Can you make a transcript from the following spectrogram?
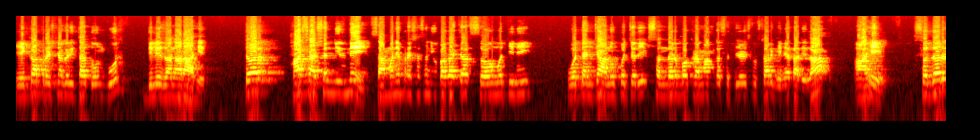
एका प्रश्नाकरिता दोन गुण दिले जाणार आहेत. तर हा शासन निर्णय सामान्य प्रशासन विभागाच्या सहमतीने व त्यांच्या अनुपचारिक संदर्भ क्रमांक सत्तेचाळीसनुसार घेण्यात आलेला आहे. सदर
